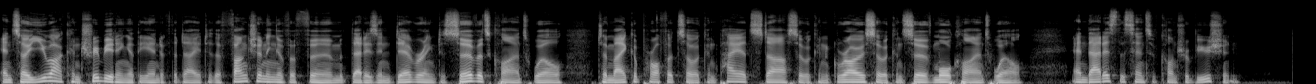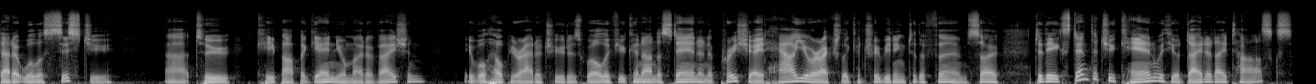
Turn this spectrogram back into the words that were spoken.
And so you are contributing at the end of the day to the functioning of a firm that is endeavoring to serve its clients well, to make a profit so it can pay its staff, so it can grow, so it can serve more clients well. And that is the sense of contribution that it will assist you uh, to keep up again your motivation, it will help your attitude as well if you can understand and appreciate how you are actually contributing to the firm. So, to the extent that you can with your day to day tasks,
